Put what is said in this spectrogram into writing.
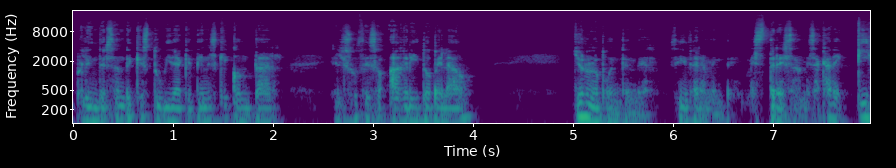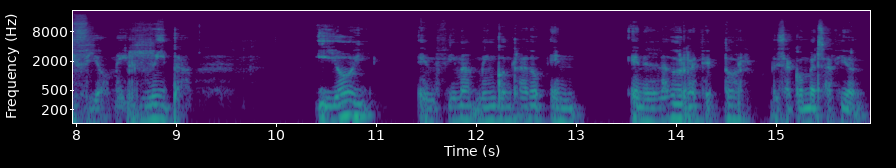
pero lo interesante que es tu vida, que tienes que contar el suceso a grito pelado, yo no lo puedo entender, sinceramente. Me estresa, me saca de quicio, me irrita. Y hoy, encima, me he encontrado en, en el lado receptor de esa conversación,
